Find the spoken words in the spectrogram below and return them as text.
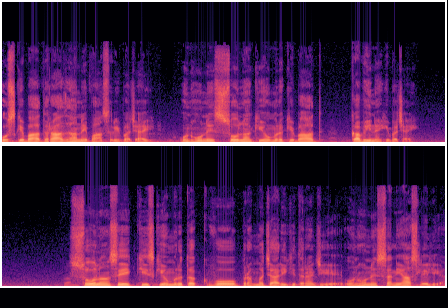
उसके बाद राधा ने बांसुरी बजाई, उन्होंने 16 की उम्र के बाद कभी नहीं बजाई। 16 से 21 की उम्र तक वो ब्रह्मचारी की तरह जिए, उन्होंने सन्यास ले लिया।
